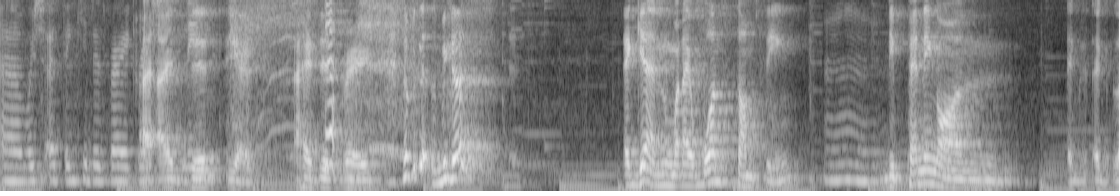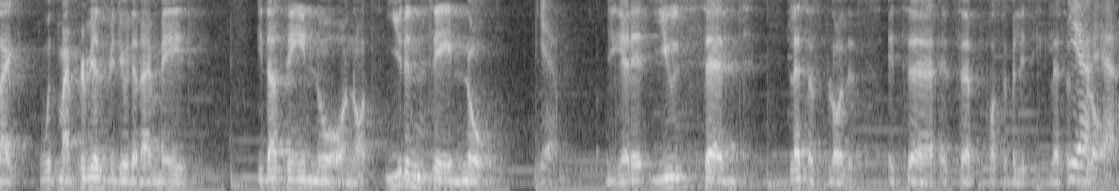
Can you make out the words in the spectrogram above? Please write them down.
Um, which I think you did very graciously. I, I did, yes, I did very because because again, when I want something, mm. depending on ex- like with my previous video that I made, either saying no or not. You didn't say no. Yeah. You get it? You said let's explore this. It's a it's a possibility. Let's explore. Yeah, yeah,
